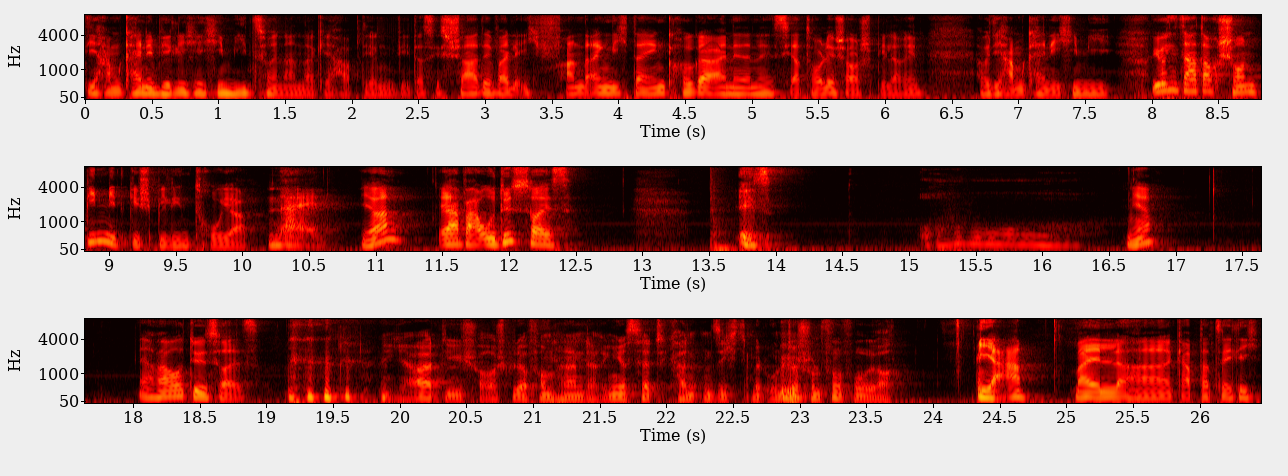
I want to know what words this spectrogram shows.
die haben keine wirkliche Chemie zueinander gehabt irgendwie. Das ist schade, weil ich fand eigentlich Diane Kruger eine, eine sehr tolle Schauspielerin, aber die haben keine Chemie. Übrigens da hat auch Sean Bean mitgespielt in Troja. nein. Ja, er war Odysseus. Ist. Ja, er war Odysseus. Ja, die Schauspieler vom Herrn der Ringe-Set kannten sich mitunter schon von früher. Ja, weil äh, gab tatsächlich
